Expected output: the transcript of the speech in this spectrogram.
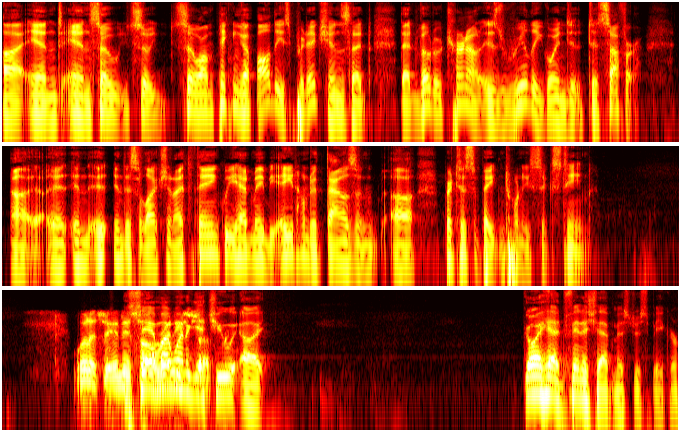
Uh, and and so so so I'm picking up all these predictions that that voter turnout is really going to, to suffer uh, in in this election. I think we had maybe 800,000 uh, participate in 2016. Well, it's and it's Sam. I want to get you. Uh, Go ahead, finish that, Mr. Speaker.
